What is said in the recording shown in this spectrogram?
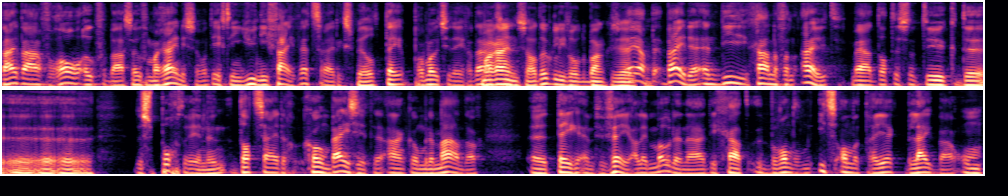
wij waren vooral ook verbaasd over Marijnissen, want die heeft in juni vijf wedstrijden gespeeld, tegen promotie-degradatie. Marijn had ook liever op de bank gezeten. Ja, ja, be- beide. En die gaan ervan uit. Maar ja, dat is natuurlijk de, eh, eh, eh, de sporter in hun. Dat zij er gewoon bij zitten aankomende maandag tegen MVV. Alleen Molenaar die gaat bewandelen een iets ander traject blijkbaar om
